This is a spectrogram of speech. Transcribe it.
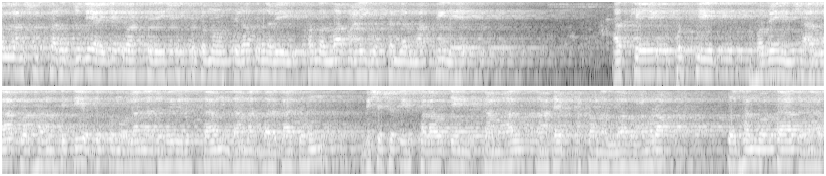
কল্যাণ সংস্থার উদ্যোগে আয়োজিত আজকের এই ষষ্ঠতম সিরাত নবী সাল্লাল্লাহু আলাইহি ওয়াসাল্লাম মাহফিলে আজকে উপস্থিত হবেন ইনশাআল্লাহ প্রধান অতিথি অধ্যক্ষ মৌলানা জহিরুল ইসলাম দামাত বারকাতুহুম বিশেষ অতিথি সালাউদ্দিন কামাল সাহেব হাকান আল্লাহ আমরা, প্রধান বক্তা জনাব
